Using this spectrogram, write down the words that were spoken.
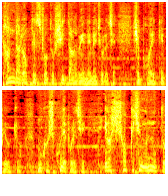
ঠান্ডা রক্তের স্রোত শীত দাঁড়াবে নেমে চলেছে। সে ভয়ে কেঁপে উঠল। মুখোশ খুলে পড়েছে। এবার সবকিছুই উন্মুক্ত।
